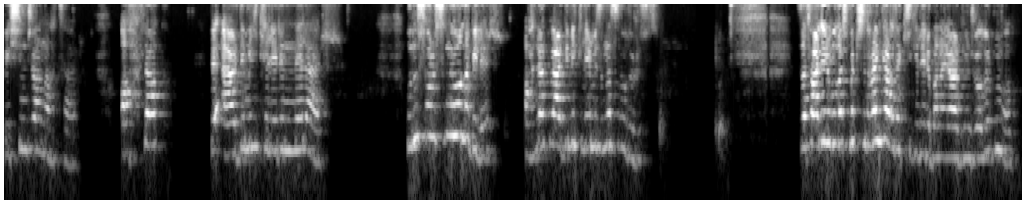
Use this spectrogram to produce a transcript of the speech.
Beşinci anahtar. Ahlak ve erdem ilkelerin neler? Bunun sorusu ne olabilir? Ahlak ve erdem ilkelerimizi nasıl buluruz? Zaferlerime ulaşmak için hangi ahlak ilkeleri bana yardımcı olur mu?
